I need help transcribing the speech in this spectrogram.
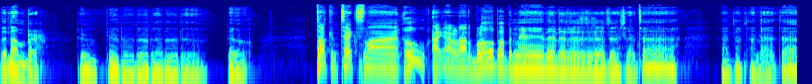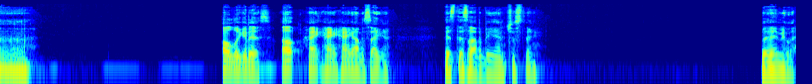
the number. Talking text line. Oh, I got a lot of blow up up in there. Oh, look at this. Oh, hang, hang, hang on a second. This, this ought to be interesting. But anyway,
